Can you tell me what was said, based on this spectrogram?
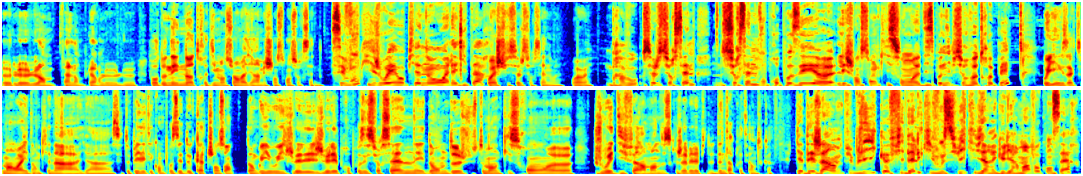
euh, l'ampleur, le, le- pour donner une autre dimension, on va dire, à mes chansons sur scène. C'est vous qui jouez au piano, à la guitare? Ouais, je suis seul sur scène, ouais. ouais, ouais. Bravo, seul sur scène. Sur scène, vous proposez euh, les chansons qui sont euh, disponibles sur votre EP. Oui, exactement. Ouais. Donc, il y en a, y a, cette EP il était composé de quatre chansons. Donc, oui, oui, je vais, les- je vais les proposer sur scène et dont deux, justement, qui seront jouées différemment de ce que j'avais l'habitude d'interpréter, en tout cas. Il y a déjà un public fidèle qui vous suit, qui vient régulièrement à vos concerts?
